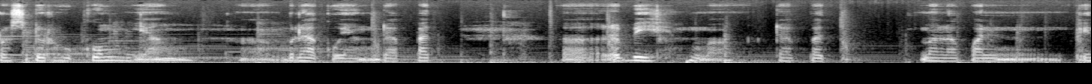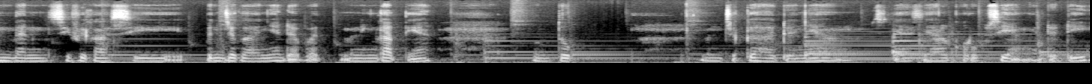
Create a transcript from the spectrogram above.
prosedur hukum yang uh, berlaku yang dapat uh, lebih dapat melakukan intensifikasi pencegahannya dapat meningkat ya untuk mencegah adanya sinyal-sinyal korupsi yang ada di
